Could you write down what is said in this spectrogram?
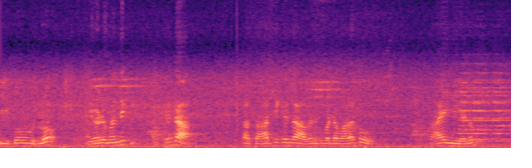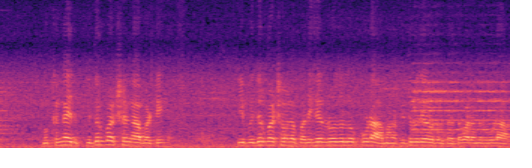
ఈ కోవూరులో ఏడు మందికి ముఖ్యంగా కాస్త ఆర్థికంగా వెనుకబడ్డ వాళ్ళకు సహాయం చేయడం. ముఖ్యంగా ఇది పితృపక్షం కాబట్టి ఈ పితృపక్షంలో పదిహేను రోజుల్లో కూడా మన పితృదేవతలు పెద్దవాళ్ళందరూ కూడా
